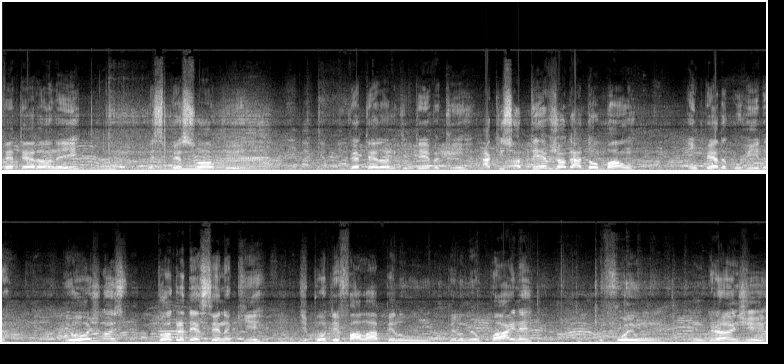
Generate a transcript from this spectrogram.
veteranos aí esse pessoal que veterano que teve aqui. Aqui só teve jogador bom em pé da corrida. E hoje nós estou agradecendo aqui de poder falar pelo, pelo meu pai, né? Que foi um, um grande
